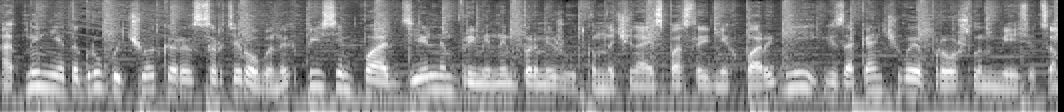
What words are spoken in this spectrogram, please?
Отныне это группы четко рассортированных писем по отдельным временным промежуткам, начиная с последних пары дней и заканчивая прошлым месяцем.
